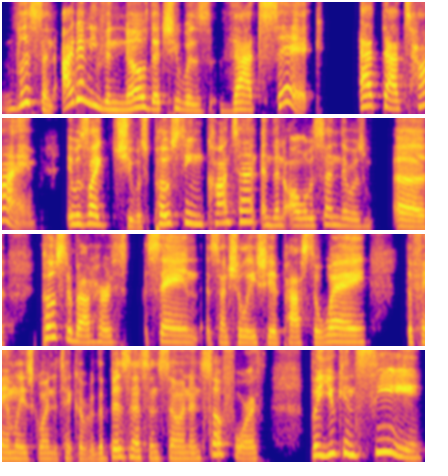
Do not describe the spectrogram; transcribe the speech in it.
listen, I didn't even know that she was that sick at that time. It was like she was posting content, and then all of a sudden there was a post about her saying essentially she had passed away. The family is going to take over the business, and so on and so forth. But you can see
